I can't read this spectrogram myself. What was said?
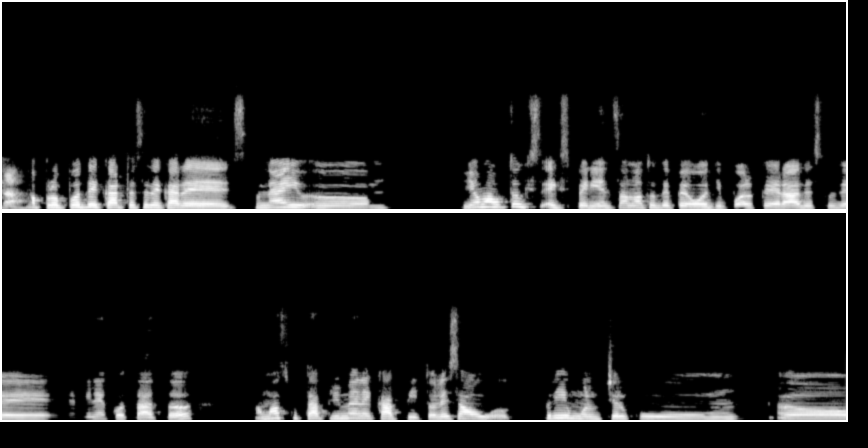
da. apropo de cartea asta de care spuneai, uh, eu am avut o experiență, am luat-o de pe Audible, că era destul de, de bine cotată. Am ascultat primele capitole sau primul, cel cu uh,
